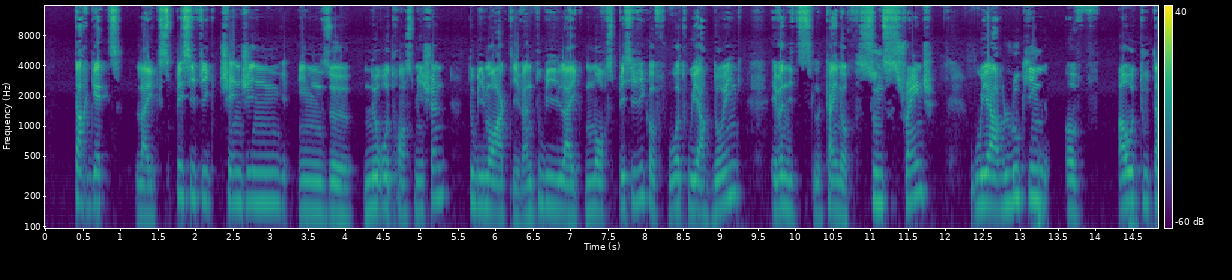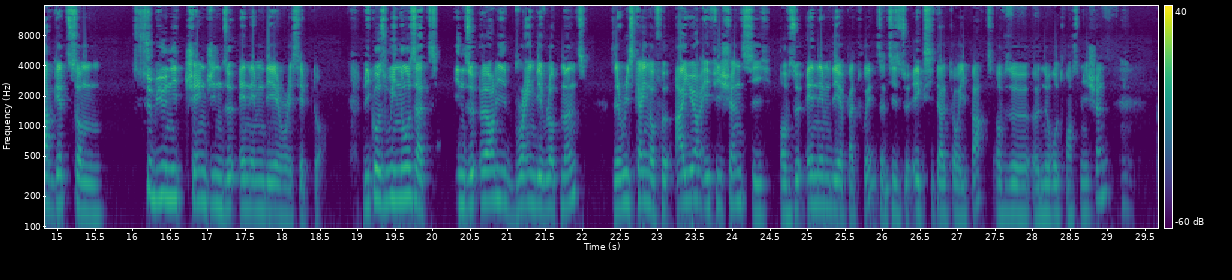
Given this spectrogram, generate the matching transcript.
target like specific changing in the neurotransmission to be more active and to be like more specific of what we are doing. Even it's kind of sounds strange. We are looking of how to target some subunit change in the NMDA receptor. Because we know that in the early brain development there is kind of a higher efficiency of the NMDA pathway that is the excitatory part of the uh, neurotransmission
